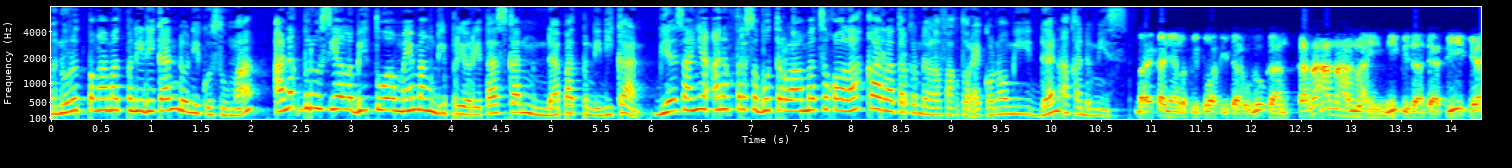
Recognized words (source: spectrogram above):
Menurut pengamat pendidikan Doni Kusuma, anak berusia lebih tua memang diprioritaskan mendapat pendidikan. Biasanya anak tersebut terlambat sekolah karena terkendala faktor ekonomi dan akademis mereka yang lebih tua didahulukan karena anak-anak ini bisa jadi dia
